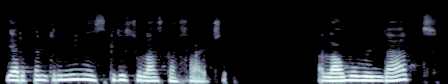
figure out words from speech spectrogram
Iar pentru mine scrisul asta face. La un moment dat,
